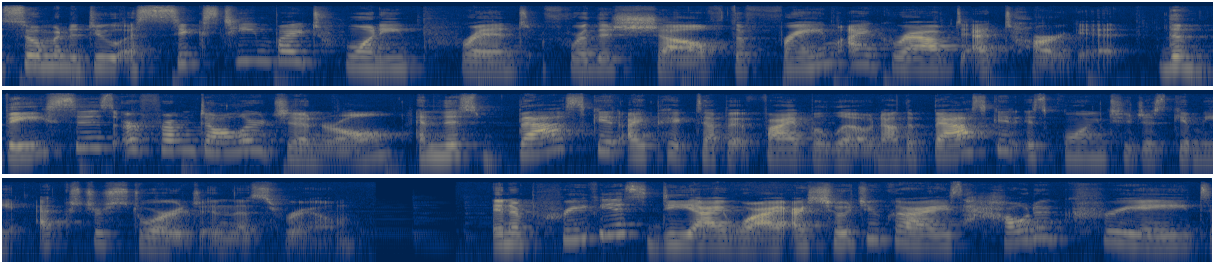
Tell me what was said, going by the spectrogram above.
So I'm gonna do a 16 by 20 print for this shelf. The frame I grabbed at Target. The vases are from Dollar General and this basket I picked up at Five Below. Now the basket is going to just give me extra storage in this room. In a previous DIY, I showed you guys how to create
